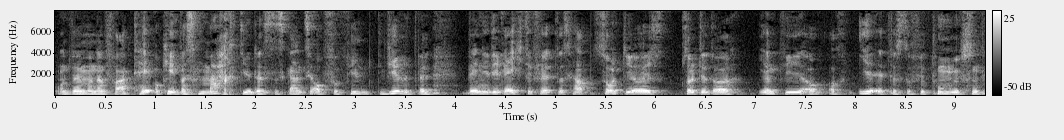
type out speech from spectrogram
und wenn man dann fragt, hey, okay, was macht ihr, dass das Ganze auch verfilmt wird? Weil wenn ihr die Rechte für etwas habt, solltet ihr euch, solltet euch irgendwie auch, auch ihr etwas dafür tun müssen,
